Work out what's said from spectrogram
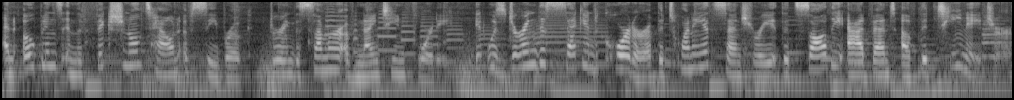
and opens in the fictional town of Seabrook during the summer of 1940. It was during the second quarter of the 20th century that saw the advent of the teenager.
